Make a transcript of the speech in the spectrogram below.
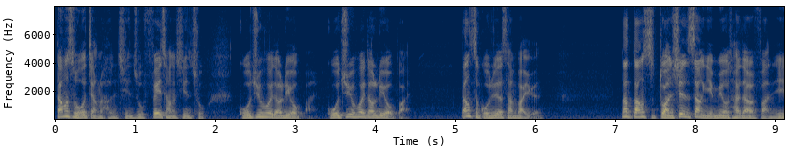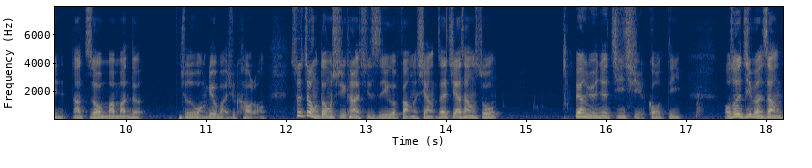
当时我讲的很清楚，非常清楚，国巨会到六百，国巨会到六百。当时国巨在三百元，那当时短线上也没有太大的反应，那之后慢慢的就是往六百去靠拢，所以这种东西看来其实是一个方向，再加上说，备用元件机器也够低，哦，所以基本上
